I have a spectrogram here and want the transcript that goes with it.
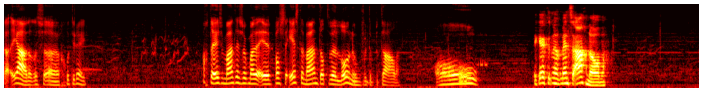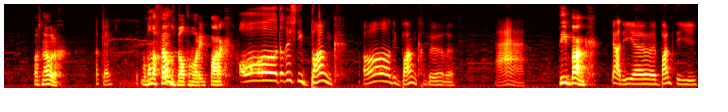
Ja, ja, dat is eh, een goed idee. Ach, deze maand is ook maar de, eh, pas de eerste maand dat we lonen hoeven te betalen. Oh. Ik heb het met mensen aangenomen. Was nodig. Oké. Er begon een vuilnisbelt te worden in het park. Oh, dat is die bank. Oh, die bank gebeuren. Ah. Die bank. Ja, die eh, bank die...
